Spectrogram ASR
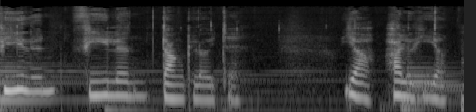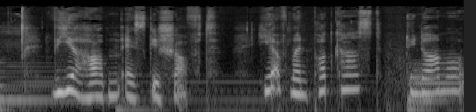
Vielen, vielen Dank, Leute. Ja, hallo hier. Wir haben es geschafft. Hier auf meinem Podcast Dynamo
